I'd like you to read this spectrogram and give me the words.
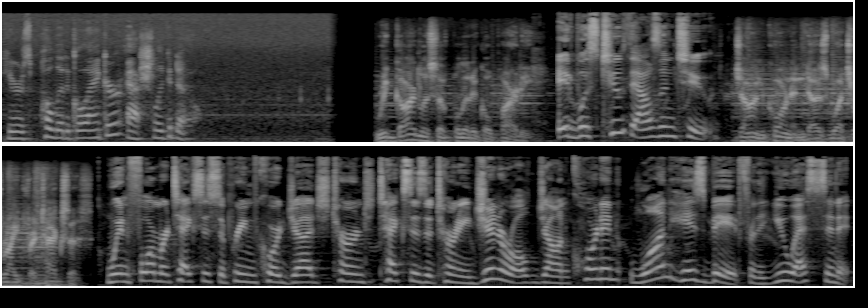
Here's political anchor Ashley Goudeau. Regardless of political party, it was 2002. John Cornyn does what's right for Texas. When former Texas Supreme Court judge turned Texas Attorney General John Cornyn won his bid for the U.S. Senate.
